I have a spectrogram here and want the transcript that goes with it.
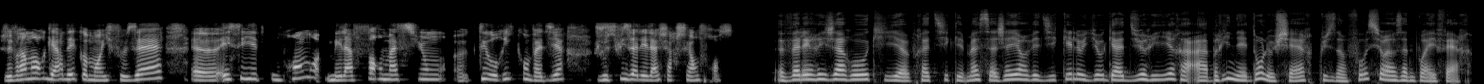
J'ai vraiment regardé comment il faisait, euh, essayé de comprendre, mais la formation théorique, on va dire, je suis allée la chercher en France. Valérie Jarot qui euh, pratique les massages ayurvédiques et le yoga du rire à Brinet dans le Cher. Plus d'infos sur erzan.fr.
